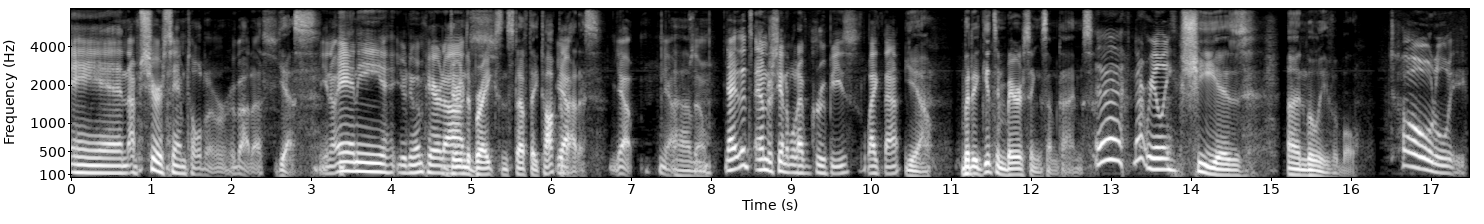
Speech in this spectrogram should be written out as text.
And I'm sure Sam told her about us. Yes. You know, Annie, you're doing Pairadocs During the breaks and stuff, they talked Yeah. about us. Yeah, yeah. Um, so yeah, it's understandable to have groupies like that. Yeah. But it gets embarrassing sometimes. Eh, not really. She is unbelievable. Totally.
